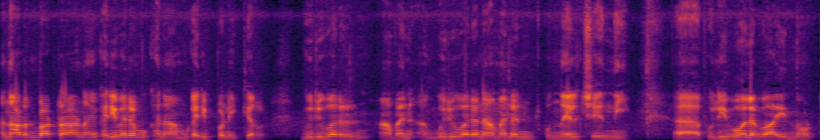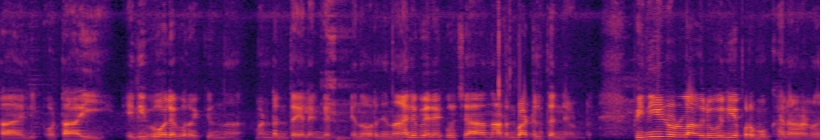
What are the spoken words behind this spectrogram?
ആ നാടൻപാട്ടാണ് കരിവരമുഖനാം കരിപ്പണിക്കർ ഗുരുവരൻ അവൻ ഗുരുവരൻ അമലൻ കുന്നേൽ ചേന്നി പുലിപോലെ പുലി പോലെ പായുന്ന ഒട്ടാലി ഒട്ടായി എലി പോലെ മണ്ടൻ തേലങ്കൻ എന്ന് പറഞ്ഞ നാല് പേരെക്കുറിച്ച് ആ നാടൻപാട്ടിൽ തന്നെയുണ്ട് പിന്നീടുള്ള ഒരു വലിയ പ്രമുഖനാണ്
